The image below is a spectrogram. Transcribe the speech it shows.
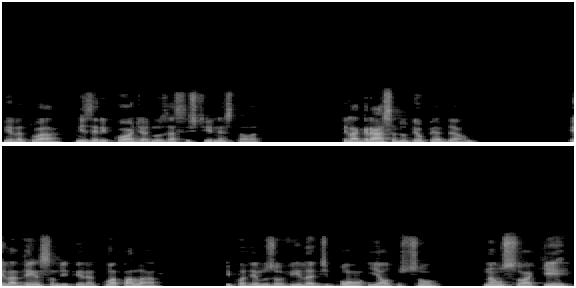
pela tua misericórdia nos assistir nesta hora, pela graça do teu perdão, pela bênção de ter a tua palavra e podemos ouvi-la de bom e alto som, não só aqui,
